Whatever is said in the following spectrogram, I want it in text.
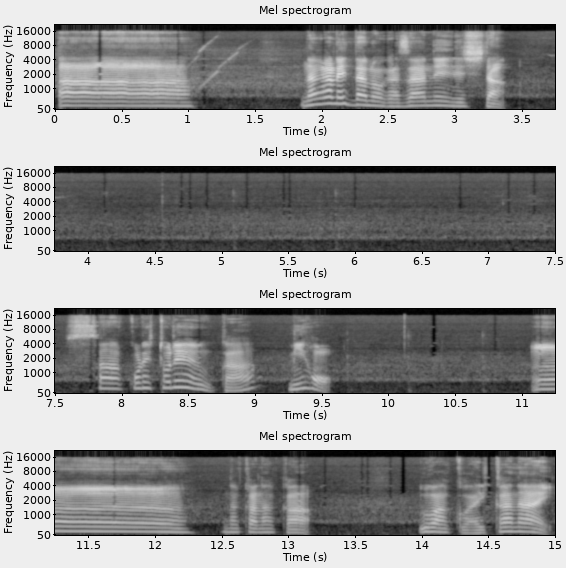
あー、流れたのが残念でした。さあ、これ取れるか？美穂。うーん。なかなかうまくはいかない。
